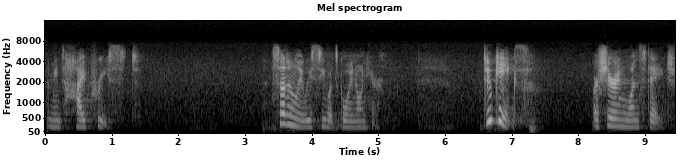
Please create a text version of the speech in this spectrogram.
that means high priest. Suddenly we see what's going on here. Two kings are sharing one stage.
